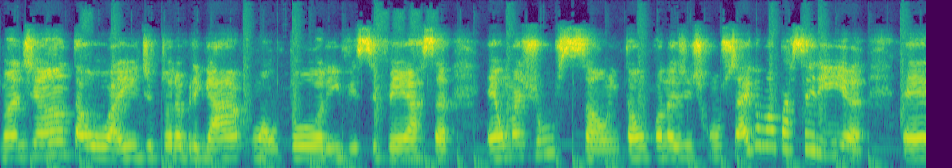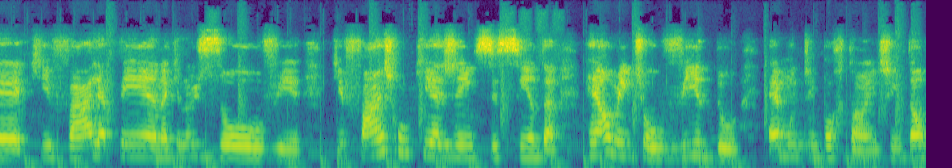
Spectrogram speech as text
Não adianta a editora brigar com o autor e vice-versa, é uma junção. Então, quando a gente consegue uma parceria é, que vale a pena, que nos ouve, que faz com que a gente se sinta realmente ouvido, é muito importante. Então,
